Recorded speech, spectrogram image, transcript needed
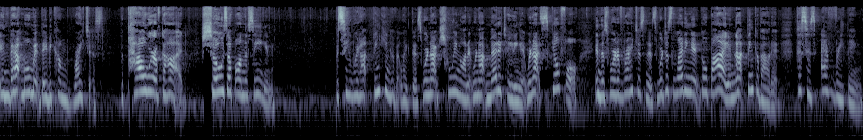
In that moment, they become righteous. The power of God shows up on the scene. But see, we're not thinking of it like this. We're not chewing on it. We're not meditating it. We're not skillful in this word of righteousness. We're just letting it go by and not think about it. This is everything.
